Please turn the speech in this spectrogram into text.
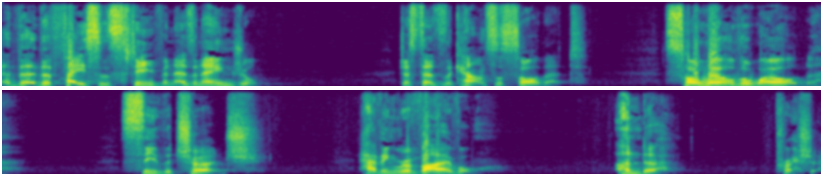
uh, the, the face of Stephen as an angel, just as the council saw that, so will the world see the church having revival under pressure.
